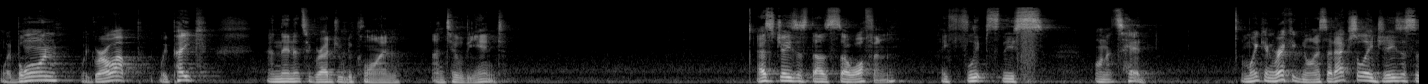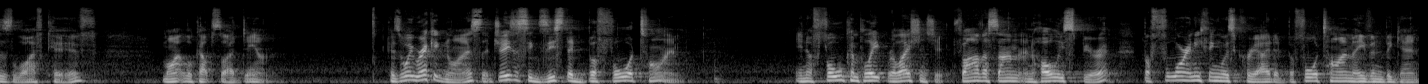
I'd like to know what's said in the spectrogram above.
We're born, we grow up, we peak, and then it's a gradual decline until the end. As Jesus does so often, he flips this on its head. And we can recognize that actually Jesus' life curve might look upside down. Because we recognize that Jesus existed before time in a full, complete relationship Father, Son, and Holy Spirit before anything was created, before time even began.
